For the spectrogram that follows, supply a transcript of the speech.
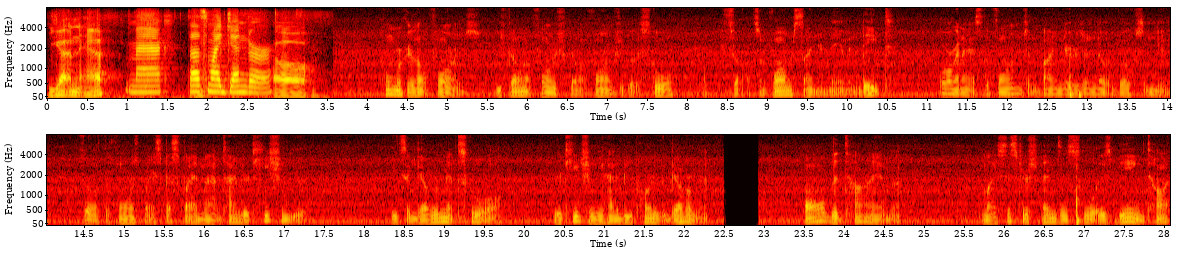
You got an F? Mac. That's my gender. Oh. Homework is on forms. You fill out forms, you fill out forms, you go to school, you fill out some forms, sign your name and date, organize the forms and binders and notebooks, and you fill out the forms by a specified amount of time they're teaching you. It's a government school. They're teaching you how to be part of the government. All the time my sister spends in school is being taught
